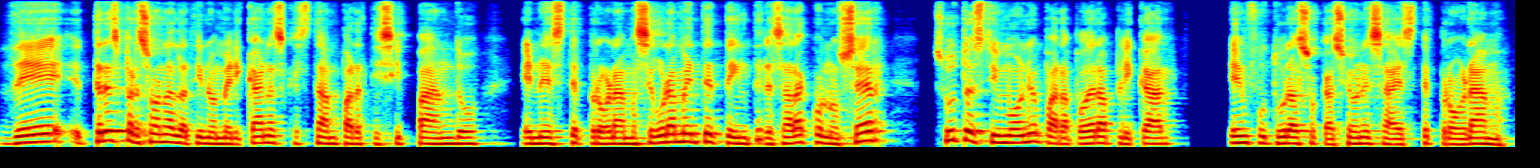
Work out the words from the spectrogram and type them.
de tres personas latinoamericanas que están participando en este programa. Seguramente te interesará conocer su testimonio para poder aplicar en futuras ocasiones a este programa.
